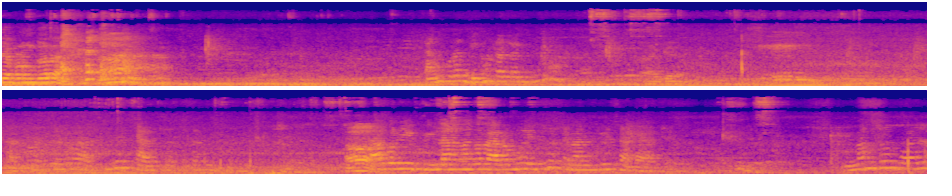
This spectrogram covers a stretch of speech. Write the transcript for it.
ନେଉଛନ୍ତି ଆପଣଙ୍କ ଦ୍ୱାରା ତାପରେ ପିଲାମାନଙ୍କର ଆରମ୍ଭ ହେଇଯିବ ସେମାନେ ବି ସାଢ଼େ ଆଠ ଏମାନେ ସବୁ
